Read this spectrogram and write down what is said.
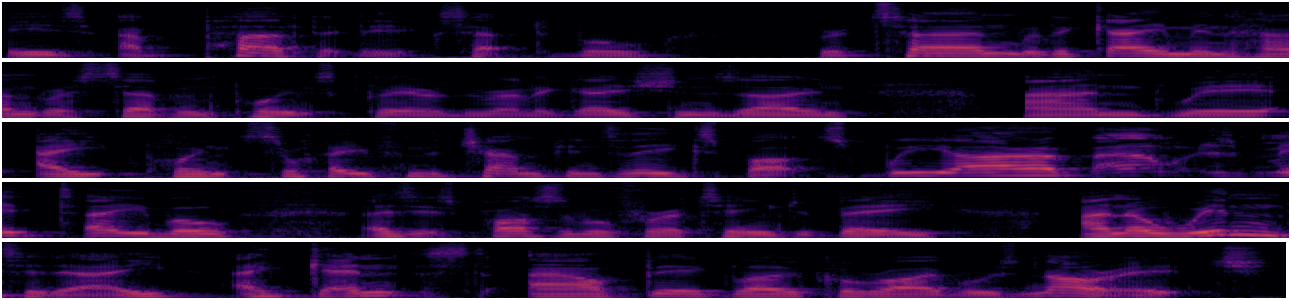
is a perfectly acceptable return with a game in hand. We're seven points clear of the relegation zone and we're eight points away from the Champions League spots. We are about as mid table as it's possible for a team to be. And a win today against our big local rivals, Norwich,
